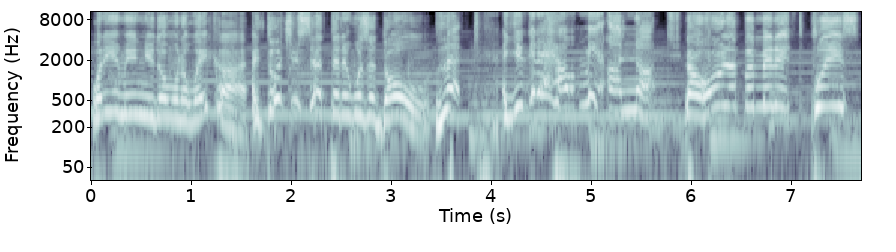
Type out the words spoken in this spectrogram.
what do you mean you don't want to wake her? I thought you said that it was a doll. Look, are you gonna help me or not? Now hold up a minute, please.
